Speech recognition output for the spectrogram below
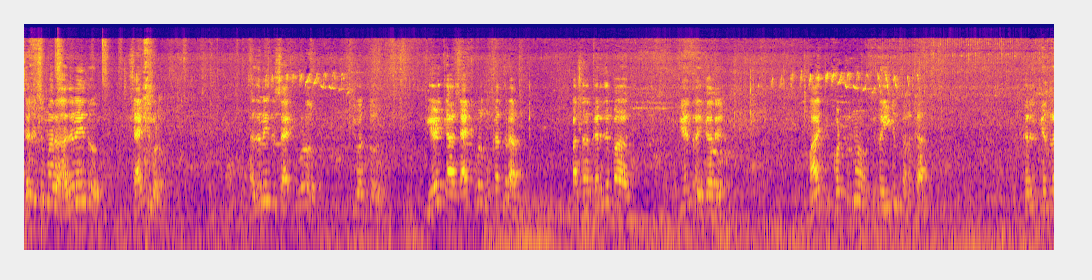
ಸರಿ, ಸುಮಾರು ಹದಿನೈದು ಶಾಖೆಗಳು. ಹದಿನೈದು ಶಾಖೆಗಳು ಇವತ್ತು ಹೇಳಿಕೆ ಆ ಶಾಖೆಗಳ ಮುಖಾಂತರ ಖರೀದಿ ಕೇಂದ್ರ ಈಗಾಗಲೇ ಮಾಹಿತಿ ಕೊಟ್ಟರು ಇನ್ನು ಈಗಿನ ತನಕ ಖರೀದಿ ಕೇಂದ್ರ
